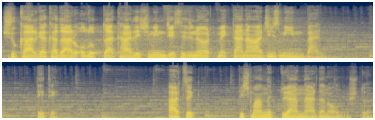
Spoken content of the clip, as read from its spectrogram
Şu karga kadar olup da kardeşimin cesedini örtmekten aciz miyim ben? dedi. Artık pişmanlık duyanlardan olmuştu.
